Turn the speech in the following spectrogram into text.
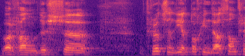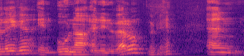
waarvan dus het grootste deel toch in Duitsland gelegen, in Una en in Werl. Oké. En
